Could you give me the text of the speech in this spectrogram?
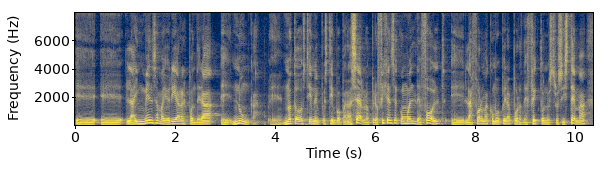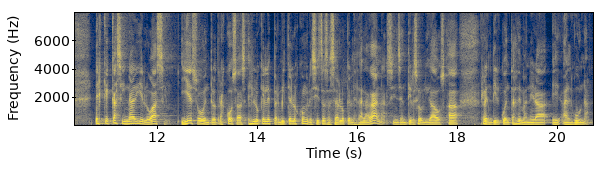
eh, eh, la inmensa mayoría responderá eh, nunca. no todos tienen pues tiempo para hacerlo, pero fíjense cómo el default, la forma como opera por defecto nuestro sistema, es que casi nadie lo hace. Y eso, entre otras cosas, es lo que les permite a los congresistas hacer lo que les da la gana, sin sentirse obligados a rendir cuentas de manera alguna.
